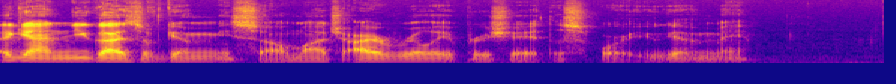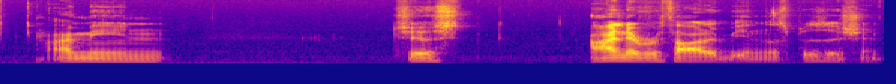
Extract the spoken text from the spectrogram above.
again, you guys have given me so much. I really appreciate the support you've given me. I mean, just I never thought I'd be in this position.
